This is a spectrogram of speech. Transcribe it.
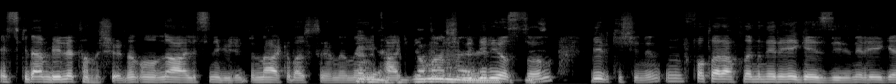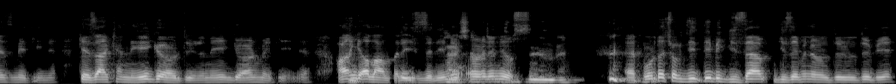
eskiden biriyle tanışırdın onun ne ailesini bilirdin ne arkadaşlarını neyi Tabii takip ettiğini. Şimdi giriyorsun bir kişinin fotoğraflarını nereye gezdiğini, nereye gezmediğini, gezerken neyi gördüğünü, neyi görmediğini, hangi alanları izlediğini karşı öğreniyorsun. Evet, burada çok ciddi bir gizem, gizemin öldürüldüğü bir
